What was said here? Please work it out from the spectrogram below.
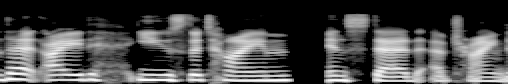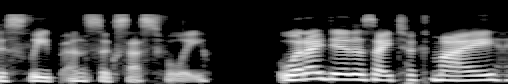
that I'd use the time instead of trying to sleep unsuccessfully. What I did is I took my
